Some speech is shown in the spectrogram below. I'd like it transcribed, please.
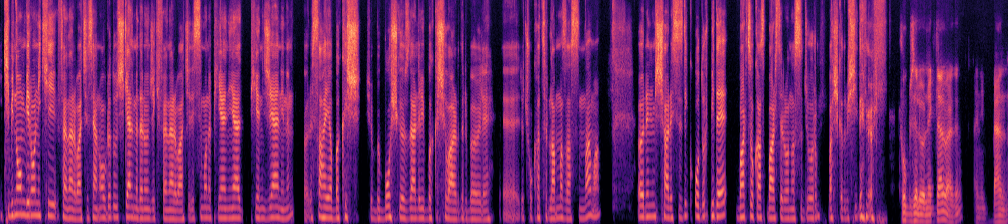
2011-12 Fenerbahçesi yani Obradoviç gelmeden önceki Fenerbahçe'de Simone Pianigiani'nin böyle sahaya bakış, şöyle boş gözlerle bir bakışı vardır böyle. Ee, çok hatırlanmaz aslında ama öğrenilmiş çaresizlik odur. Bir de Bartokas Barcelona'sı diyorum. Başka da bir şey demiyorum. Çok güzel örnekler verdin. Hani ben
